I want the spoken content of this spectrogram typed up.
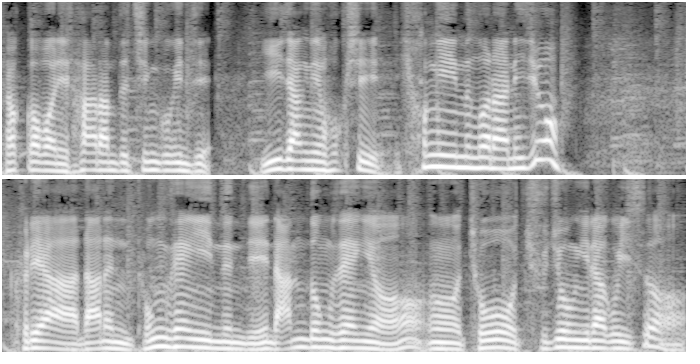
겪어보니 사람도 진국인지 이장님 혹시 형이 있는 건 아니죠? 그래야 나는 동생이 있는데 남동생이요. 어, 조주종이라고 있어.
